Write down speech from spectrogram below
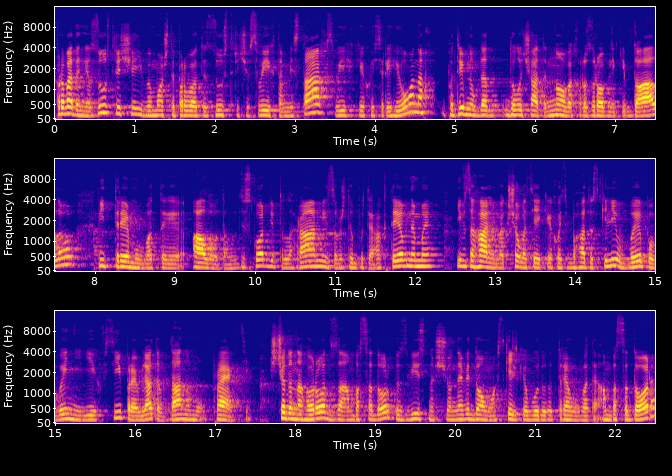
Проведення зустрічей, ви можете проводити зустрічі в своїх там містах, в своїх якихось регіонах. Потрібно буде долучати нових розробників до Aleo, підтримувати Aleo там в Discord, в Телеграмі, завжди бути активними. І в загальному, якщо у вас є якихось багато скілів, ви повинні їх всі проявляти в даному проєкті. Щодо нагород за амбасадорку, звісно, що невідомо скільки будуть отримувати амбасадори.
